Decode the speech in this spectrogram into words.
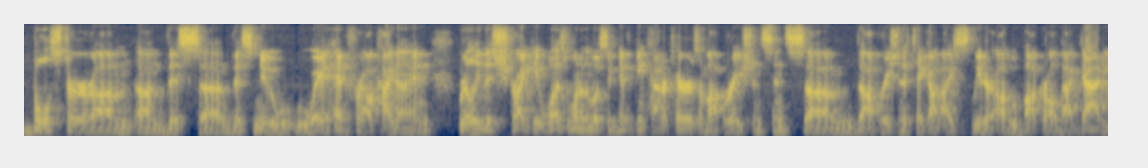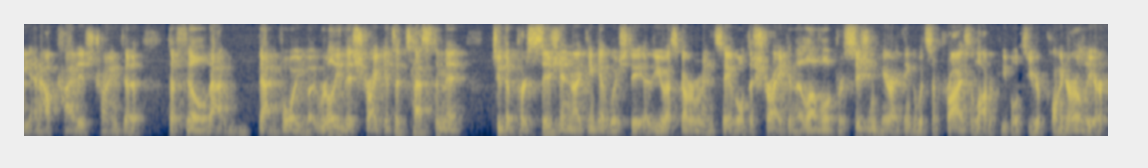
bolster um, um this uh, this new way ahead for Al Qaeda. And really, this strike it was one of the most significant counterterrorism operations since um, the operation to take out ISIS leader Abu Bakr al-Baghdadi. And Al Qaeda is trying to to fill that that void. But really, this strike it's a testament to the precision, I think, at which the, the, U.S. is able to strike. And the level of precision here, I think, it would surprise a lot of people. To your point earlier,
